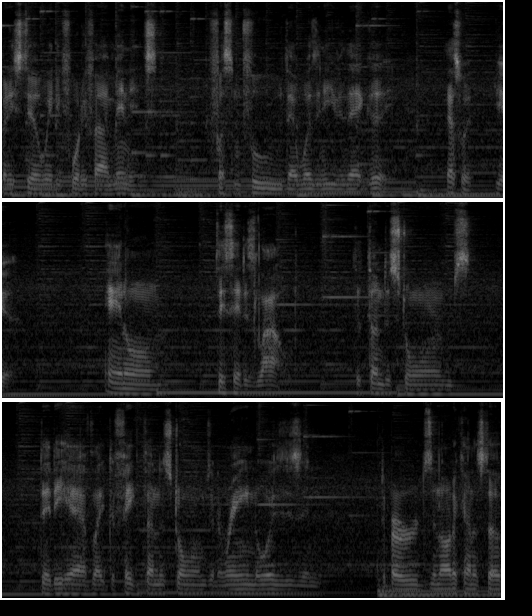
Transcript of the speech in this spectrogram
but he still waited 45 minutes for some food that wasn't even that good. That's what, yeah. And um, they said it's loud. The thunderstorms that they have, like the fake thunderstorms and the rain noises and the birds and all that kind of stuff.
